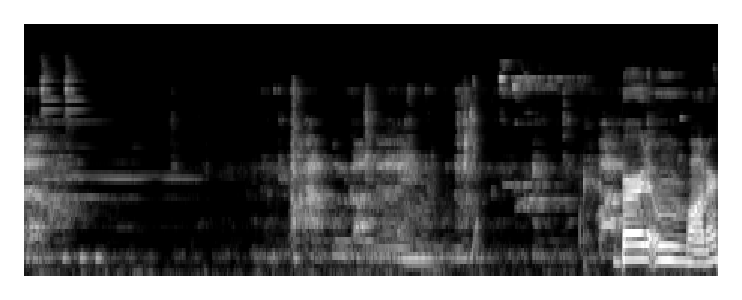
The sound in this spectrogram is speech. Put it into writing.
เริ่มถามคุณก่อนเลยว่า Bird and water.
